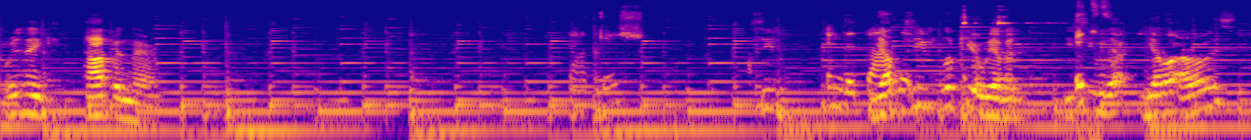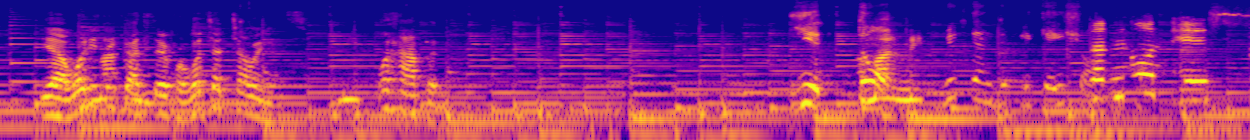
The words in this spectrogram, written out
What do you think happened there? Dagesh See, and the yep, see, look here. We have a, you see It's- where that yellow arrow is? Yeah, what do you think that's there for? What's that telling us? What happened? Yidor, Aman may, written duplication. The noon is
